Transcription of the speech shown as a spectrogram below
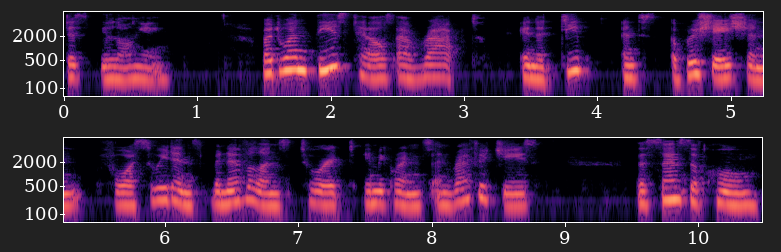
disbelonging. But when these tales are wrapped in a deep appreciation for Sweden's benevolence toward immigrants and refugees, the sense of home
